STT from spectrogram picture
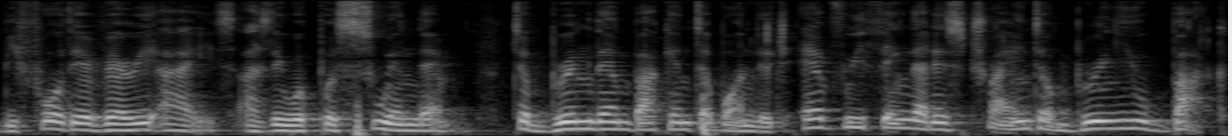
before their very eyes as they were pursuing them to bring them back into bondage. Everything that is trying to bring you back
